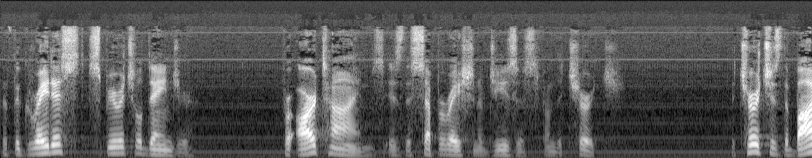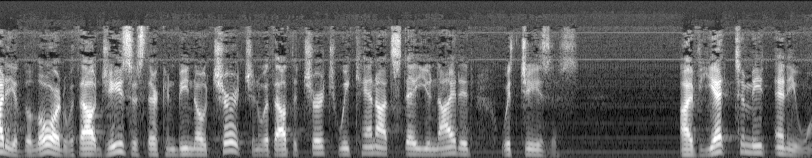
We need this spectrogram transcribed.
that the greatest spiritual danger for our times is the separation of Jesus from the church. The church is the body of the Lord. Without Jesus, there can be no church, and without the church, we cannot stay united with Jesus. I've yet to meet anyone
